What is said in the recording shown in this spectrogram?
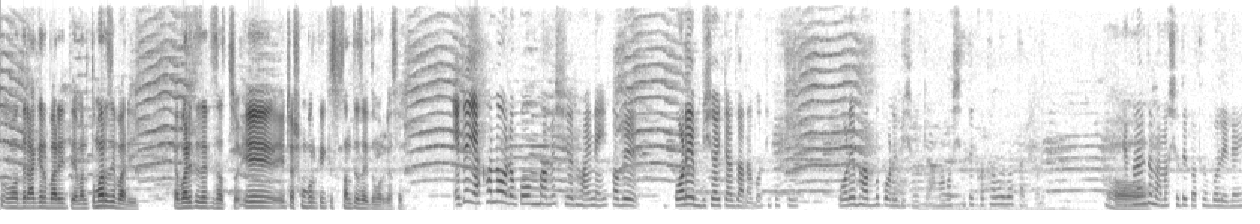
তোমাদের আগের বাড়িতে মানে তোমার যে বাড়ি বাড়িতে যাইতে চাচ্ছ? এ এটা সম্পর্কে কিছু জানতে চাই তোমার কাছে। এটা এখনও ওরকম ভাবে শেয়ার হয় নাই তবে পরে বিষয়টা জানাব ঠিক আছে? পরে ভাববো পরে বিষয়টা। মামার সাথে কথা বলব তারপরে। এখন আমি তো মামার সাথে কথা বলি নাই।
